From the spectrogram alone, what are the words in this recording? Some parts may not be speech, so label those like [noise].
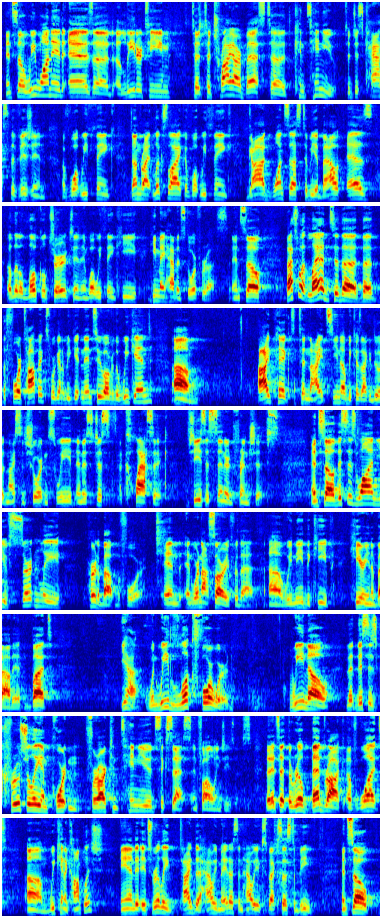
And so we wanted, as a, a leader team, to, to try our best to continue to just cast the vision of what we think done right looks like, of what we think God wants us to be about as a little local church, and, and what we think he, he may have in store for us. And so that's what led to the, the, the four topics we're going to be getting into over the weekend. Um, I picked tonight's, you know, because I can do it nice and short and sweet, and it's just a classic Jesus centered friendships. And so this is one you've certainly heard about before. And, and we're not sorry for that. Uh, we need to keep hearing about it. But yeah, when we look forward, we know that this is crucially important for our continued success in following Jesus. That it's at the real bedrock of what um, we can accomplish, and it's really tied to how He made us and how He expects us to be. And so,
